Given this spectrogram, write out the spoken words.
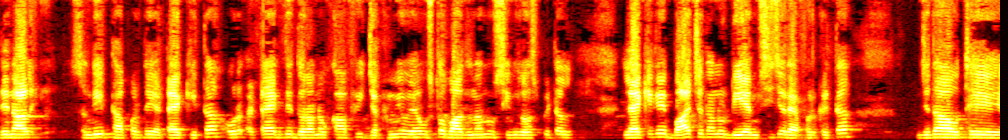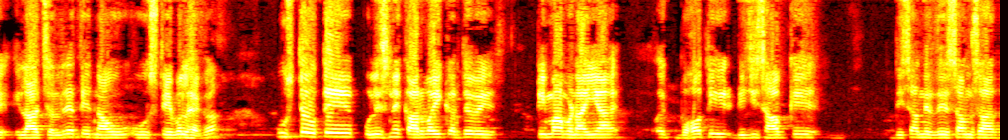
ਦੇ ਨਾਲ ਸੰਦੀਪ ਥਾਪਰ ਤੇ ਅਟੈਕ ਕੀਤਾ ਔਰ ਅਟੈਕ ਦੇ ਦੌਰਾਨ ਉਹ ਕਾਫੀ ਜ਼ਖਮੀ ਹੋਇਆ। ਉਸ ਤੋਂ ਬਾਅਦ ਉਹਨਾਂ ਨੂੰ ਸਿਵਲ ਹਸਪੀਟਲ ਲੈ ਕੇ ਗਏ। ਬਾਅਦ ਚ ਉਹਨਾਂ ਨੂੰ ਡੀਐਮਸੀ ਚ ਰੈਫਰ ਕੀਤਾ, ਜਿਹਦਾ ਉੱਥੇ ਇਲਾਜ ਚੱਲ ਰਿਹਾ ਤੇ ਨਾਓ ਉਹ ਸਟੇਬਲ ਹੈਗਾ। ਉਸ ਤੇ ਉੱਤੇ ਪੁਲਿਸ ਨੇ ਕਾਰਵਾਈ ਕਰਦੇ ਹੋਏ ਟੀਮਾਂ ਬਣਾਈਆਂ। ਇੱਕ ਬਹੁਤ ਹੀ ਡੀਜੀ ਸਾਹਿਬ ਕੇ ਦਿਸ਼ਾ ਨਿਰਦੇਸ਼ਾਂ ਅਨੁਸਾਰ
